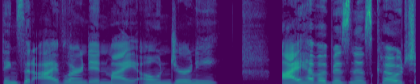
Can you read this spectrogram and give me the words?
things that I've learned in my own journey. I have a business coach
